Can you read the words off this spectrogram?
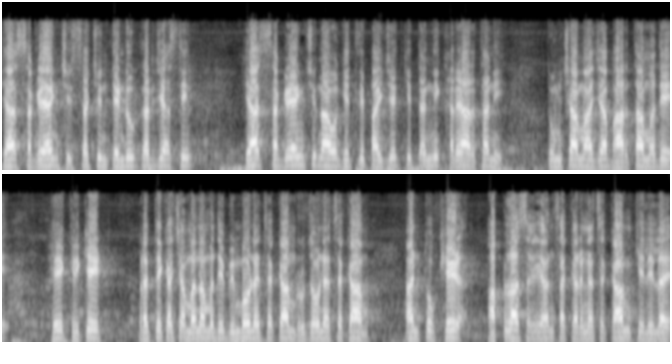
ह्या सगळ्यांची सचिन तेंडुलकरजी असतील ह्या सगळ्यांची नावं घेतली पाहिजेत की त्यांनी खऱ्या अर्थाने तुमच्या माझ्या भारतामध्ये हे क्रिकेट प्रत्येकाच्या मनामध्ये बिंबवण्याचं काम रुजवण्याचं काम आणि तो खेळ आपला सगळ्यांचा करण्याचं काम केलेलं आहे.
